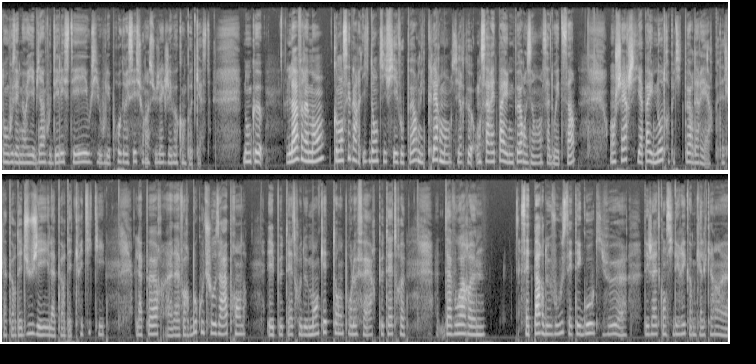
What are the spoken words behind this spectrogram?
dont vous aimeriez bien vous délester ou si vous voulez progresser sur un sujet que j'évoque en podcast. Donc euh, là vraiment, commencez par identifier vos peurs, mais clairement, c'est-à-dire qu'on ne s'arrête pas à une peur en disant ça doit être ça on cherche s'il n'y a pas une autre petite peur derrière. Peut-être la peur d'être jugé, la peur d'être critiqué, la peur euh, d'avoir beaucoup de choses à apprendre et peut-être de manquer de temps pour le faire, peut-être d'avoir euh, cette part de vous, cet ego qui veut euh, déjà être considéré comme quelqu'un euh,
